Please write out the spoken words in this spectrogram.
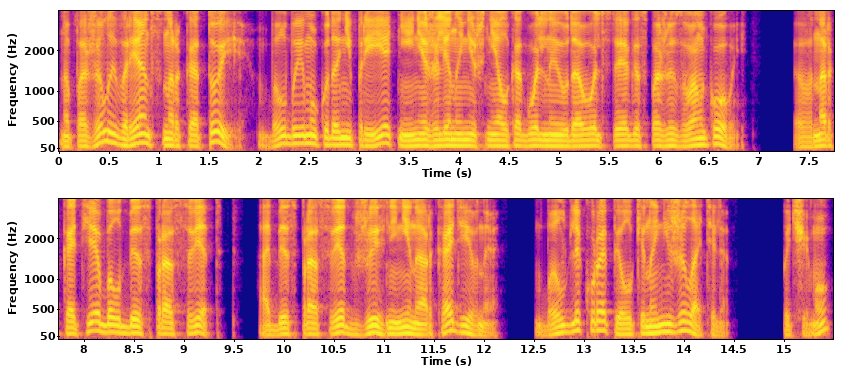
Но, пожалуй, вариант с наркотой был бы ему куда неприятнее, нежели нынешние алкогольные удовольствия госпожи Звонковой. В наркоте был беспросвет, а беспросвет в жизни Нины Аркадьевны был для Куропелкина нежелателен. Почему?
